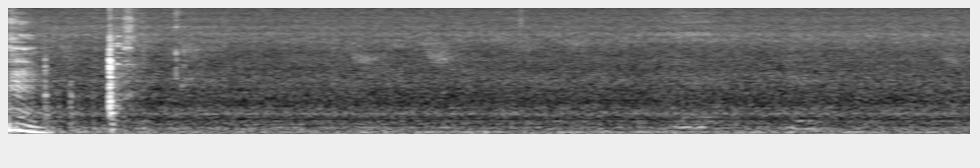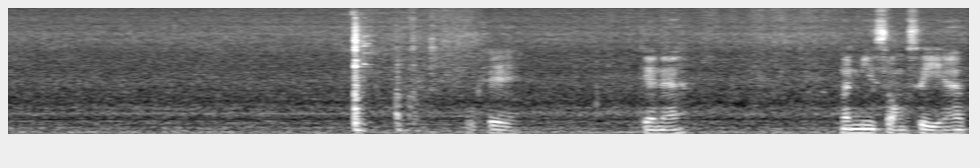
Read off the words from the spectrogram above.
โอเค เดี๋ยวนะ มันมีสองสีครับ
